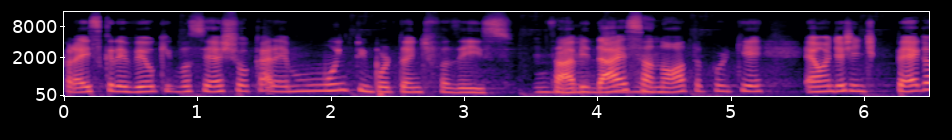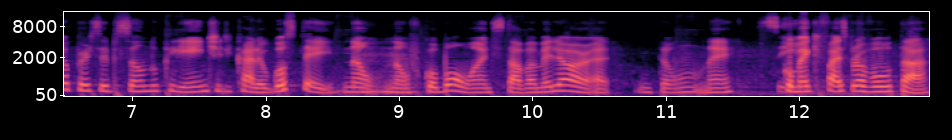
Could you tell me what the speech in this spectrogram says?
para escrever o que você achou. Cara, é muito importante fazer isso. Uhum, sabe? Dar uhum. essa nota porque é onde a gente pega a percepção do cliente de, cara, eu gostei. Não, uhum. não ficou bom, antes estava melhor. É, então, né? Sim. Como é que faz para voltar?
